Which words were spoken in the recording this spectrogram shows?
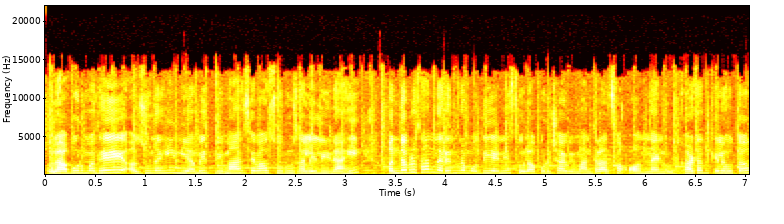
सोलापूरमध्ये अजूनही नियमित विमानसेवा सुरू झालेली नाही. पंतप्रधान नरेंद्र मोदी यांनी सोलापूरच्या विमानतळाचं ऑनलाईन उद्घाटन केलं होतं.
